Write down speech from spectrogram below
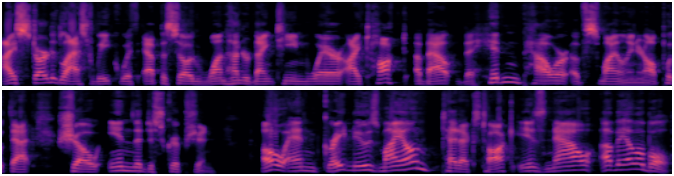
I started last week with episode 119, where I talked about the hidden power of smiling, and I'll put that show in the description. Oh, and great news my own TEDx talk is now available.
